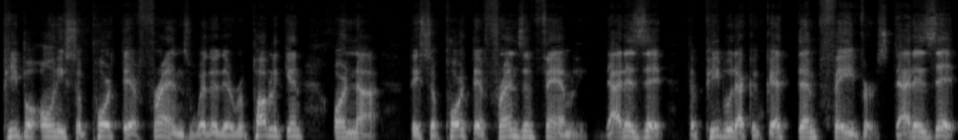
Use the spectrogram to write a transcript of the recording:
People only support their friends, whether they're Republican or not. They support their friends and family. That is it. The people that could get them favors. That is it.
